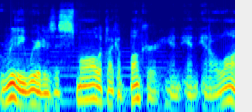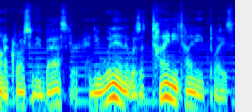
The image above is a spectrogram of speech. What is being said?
really weird. It was this small, looked like a bunker in, in, in a lawn across from the Ambassador. And you went in, it was a tiny, tiny place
